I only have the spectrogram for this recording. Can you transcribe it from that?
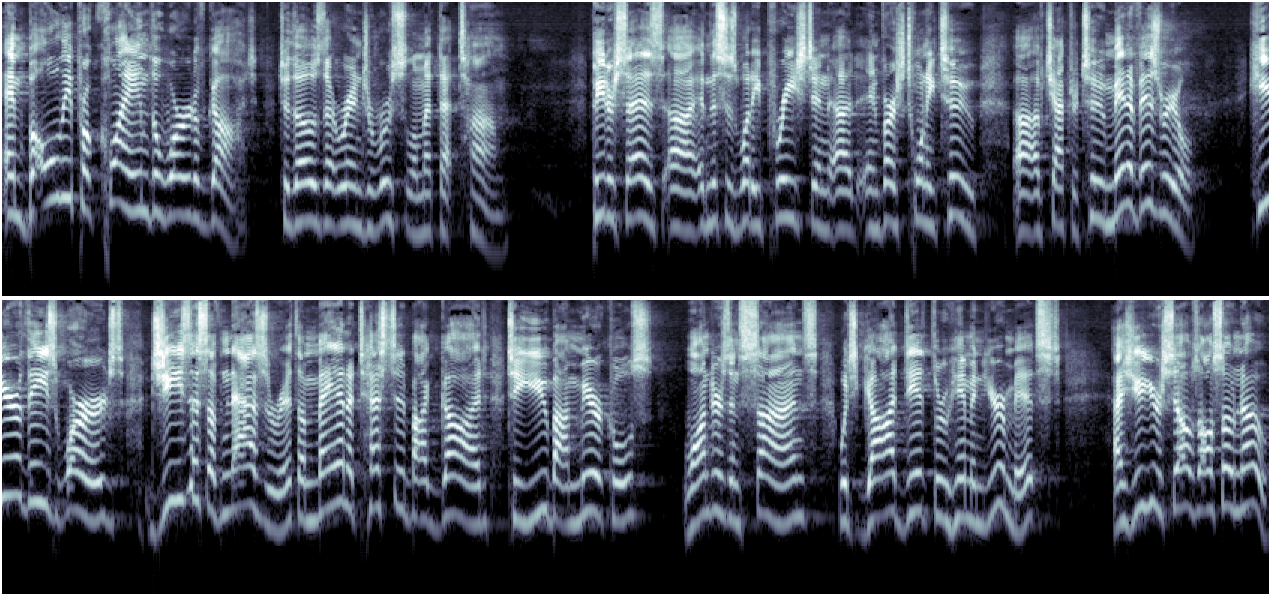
and boldly proclaimed the word of God to those that were in Jerusalem at that time. Peter says, uh, and this is what he preached in, uh, in verse 22 uh, of chapter 2 Men of Israel, hear these words Jesus of Nazareth, a man attested by God to you by miracles wonders and signs which God did through him in your midst, as you yourselves also know,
